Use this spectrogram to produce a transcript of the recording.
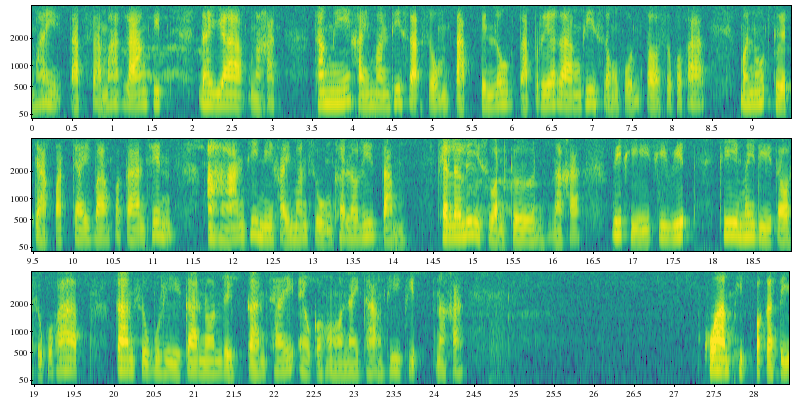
ำให้ตับสามารถล้างพิษได้ยากนะคะ ทั้งนี้ไขมันที่สะสมตับเป็นโรคตับเรื้อรังที่ส่งผลต่อสุขภาพ มนุษย์เกิดจากปัจจัยบางประการเช่น อาหารที่มีไขมันสูงแคลอรี่ต่ำแคลอรี่ส่วนเกินนะคะ วิถีชีวิตที่ไม่ดีต่อสุขภาพ การสูบบุหรี่การนอนดึกการใช้แอลกอฮอล์ในทางที่ผิดนะคะ ความผิดปกติ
